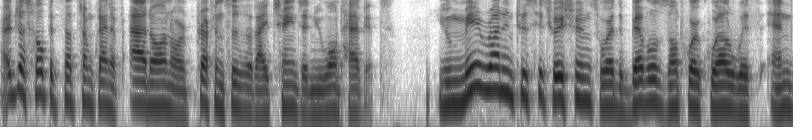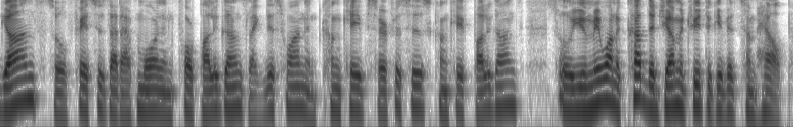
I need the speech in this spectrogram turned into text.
I just hope it's not some kind of add-on or preferences that I change and you won't have it. You may run into situations where the bevels don't work well with n-gons, so faces that have more than four polygons like this one and concave surfaces, concave polygons. So you may want to cut the geometry to give it some help.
